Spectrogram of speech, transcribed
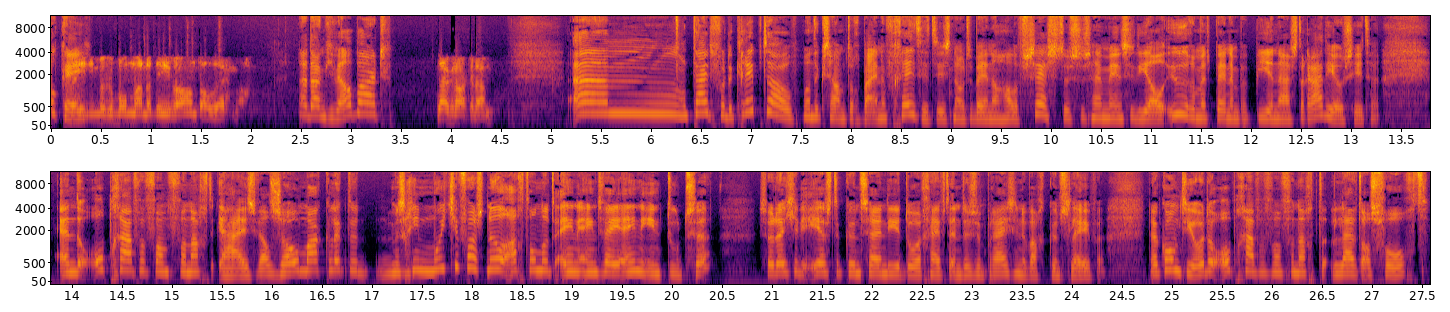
Oké, Ben je niet meer gebonden aan het even aantal, zeg maar. nou dankjewel Bart. Nou, graag gedaan. Ehm, tijd voor de crypto, want ik zou hem toch bijna vergeten. Het is notabene half zes, dus er zijn mensen die al uren met pen en papier naast de radio zitten. En de opgave van vannacht, ja, hij is wel zo makkelijk. De- misschien moet je vast 0800-1121 intoetsen zodat je de eerste kunt zijn die het doorgeeft en dus een prijs in de wacht kunt slepen. Daar komt hij hoor. De opgave van vannacht luidt als volgt.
